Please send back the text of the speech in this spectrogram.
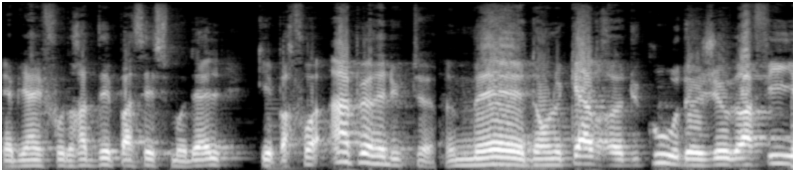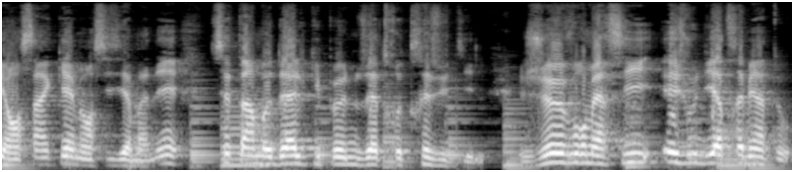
eh bien, il faudra dépasser ce modèle qui est parfois un peu réducteur. Mais dans le cadre du cours de géographie en cinquième et en sixième année, c'est un modèle qui peut nous être très utile. Je vous remercie et je vous dis à très bientôt.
